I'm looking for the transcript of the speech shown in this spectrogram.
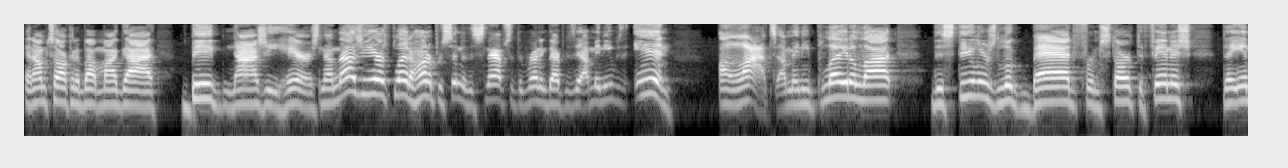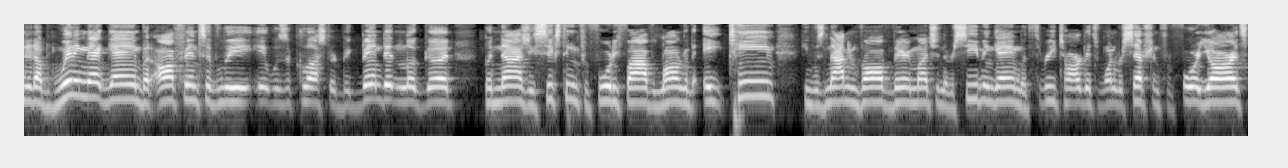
And I'm talking about my guy, Big Najee Harris. Now, Najee Harris played 100% of the snaps at the running back position. I mean, he was in a lot. I mean, he played a lot. The Steelers looked bad from start to finish. They ended up winning that game, but offensively, it was a cluster. Big Ben didn't look good, but Najee, 16 for 45, long of 18. He was not involved very much in the receiving game with three targets, one reception for four yards.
